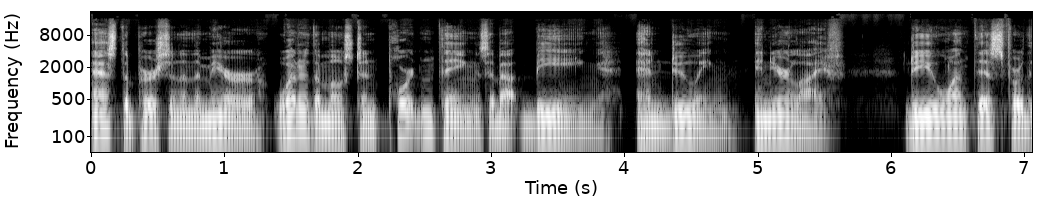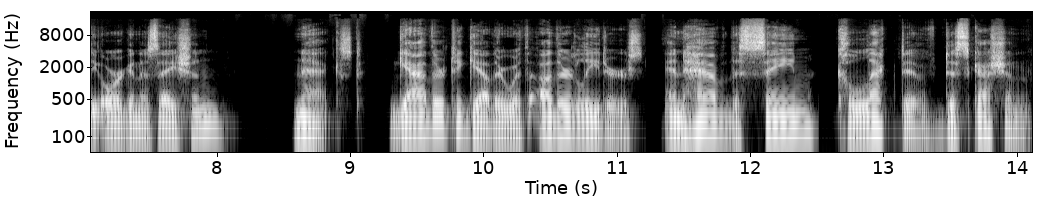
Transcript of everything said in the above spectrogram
Ask the person in the mirror what are the most important things about being and doing in your life. Do you want this for the organization? Next, gather together with other leaders and have the same collective discussion.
